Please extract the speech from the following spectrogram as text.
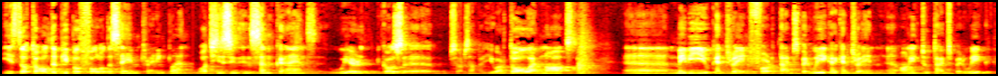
is that all the people follow the same training plan. What is in, in some kind weird because, uh, for example, you are tall, I'm not. Uh, maybe you can train four times per week. I can train uh, only two times per week.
